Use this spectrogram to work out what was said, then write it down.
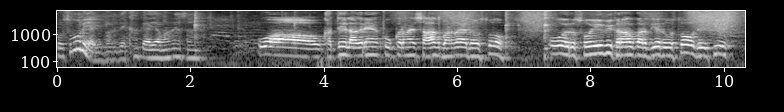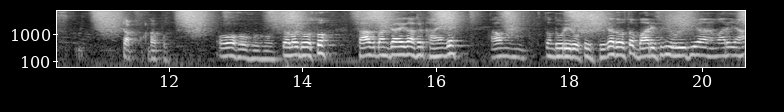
ਖੁਸ਼ਬੂ ਨਹੀਂ ਆਈ ਪਰ ਦੇਖਾਂ ਕਿਆ ਜਿਹਾ ਬਣ ਰਿਹਾ ਸਾਗ ਵਾਓ ਖੱਦੇ ਲੱਗ ਰਹੇ हैं कुकर में साग बन रहा है दोस्तों ओ रसोई भी खराब कर दिया दोस्तों देखिए टप टप ओ हो हो हो चलो दोस्तों साग बन जाएगा फिर खाएंगे हम तंदूरी रोटी ठीक है दोस्तों बारिश भी हुई थी यार हमारे यहाँ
